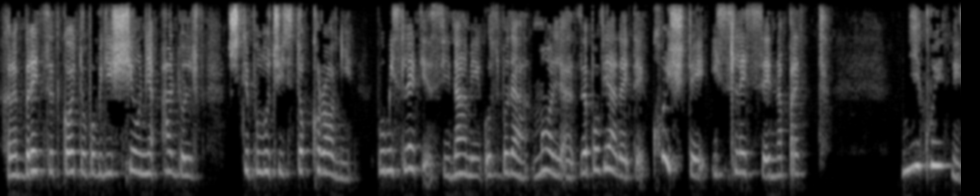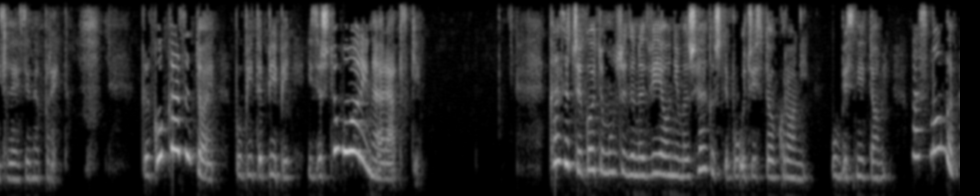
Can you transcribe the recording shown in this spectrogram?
Храбрецът, който победи силния Адолф, ще получи сто крони. Помислете си, дами и господа, моля, заповядайте, кой ще излезе напред? Никой не излезе напред. Какво каза той? Попита Пипи. И защо говори на арабски? Каза, че който може да надвие оня мъжака, ще получи сто крони, обясни Томи. Аз мога,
